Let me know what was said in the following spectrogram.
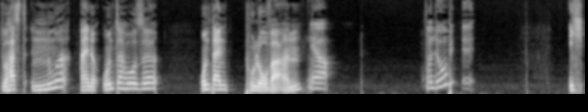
Du hast nur eine Unterhose und dein Pullover an. Ja. Und du? Ich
